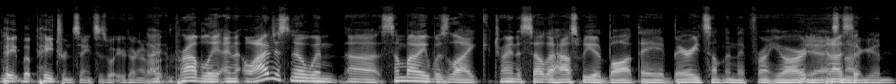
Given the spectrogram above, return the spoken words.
Pa- but patron saints is what you're talking I, about. probably, and oh, I just know when uh, somebody was like trying to sell the house we had bought, they had buried something in the front yard, yeah, and it's I not said, good.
